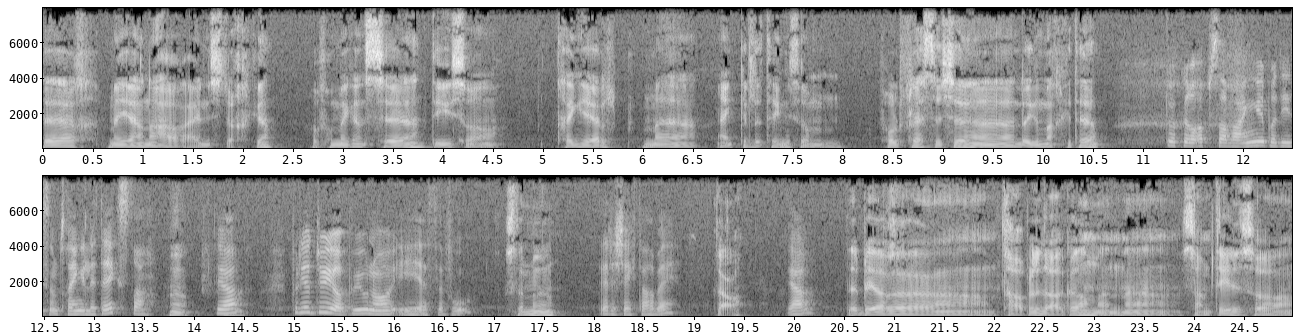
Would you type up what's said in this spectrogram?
der vi gjerne har en styrke. Og Hvorfor vi kan se de som trenger hjelp med enkelte ting som folk flest ikke eh, legger merke til. Dere er observante på de som trenger litt ekstra. Ja, Ja, fordi du jobber jo nå i SFO. stemmer det? Er det kjekt arbeid? Ja. Ja. Det blir uh, travle dager, men uh, samtidig så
